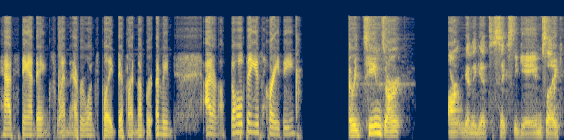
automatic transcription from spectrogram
have standings when everyone's played different numbers. I mean, I don't know. The whole thing is crazy. I mean, teams aren't aren't going to get to 60 games. Like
